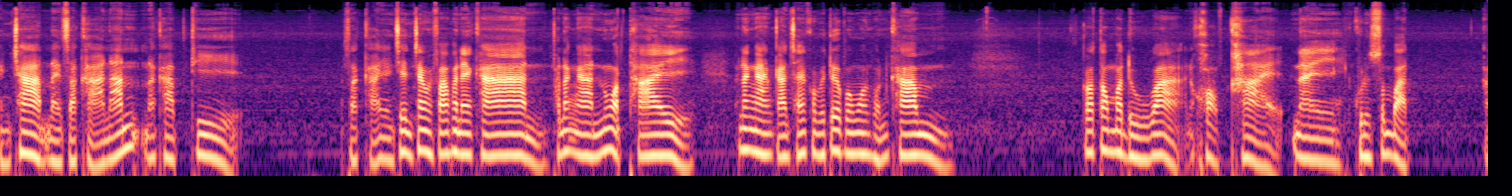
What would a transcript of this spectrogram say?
แห่งชาติในสาขานั้นนะครับที่สาขาอย่างเช่น ช่างไฟฟ้าภายในอาคาร พนักงานนวดไทย พนักงานการใช้คอมพิวเตอร์ประมวลผลคำก็ต้องมาดูว่าขอบข่ายในคุณสมบัติอ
